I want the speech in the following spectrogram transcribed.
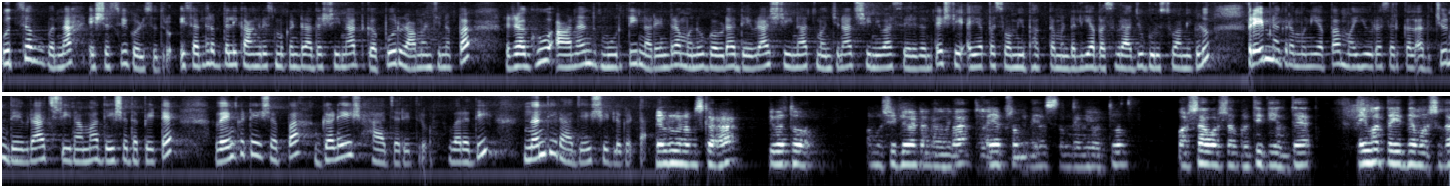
ಉತ್ಸವವನ್ನು ಯಶಸ್ವಿಗೊಳಿಸಿದರು. ಈ ಸಂದರ್ಭದಲ್ಲಿ ಕಾಂಗ್ರೆಸ್ ಮುಖಂಡರಾದ ಶ್ರೀನಾಥ್ ಗಪೂರ್, ರಾಮಂಜಿನಪ್ಪ, ರಘು, ಆನಂದ್, ಮೂರ್ತಿ, ನರೇಂದ್ರ, ಮನುಗೌಡ, ದೇವರಾಜ್, ಶ್ರೀನಾಥ್, ಮಂಜುನಾಥ್, ಶ್ರೀನಿವಾಸ್ ಸೇರಿದಂತೆ ಶ್ರೀ ಅಯ್ಯಪ್ಪ ಸ್ವಾಮಿ ಭಕ್ತ ಮಂಡಳಿಯ ಬಸವರಾಜು ಗುರುಸ್ವಾಮಿಗಳು, ಪ್ರೇಮ್ನಗರ ಮುನಿಯಪ್ಪ, ಮಯೂರ ಸರ್ಕಲ್ ಅರ್ಜುನ್, ದೇವರಾಜ್, ಶ್ರೀರಾಮ, ದೇಶದ ಪೇಟೆ, ವೆಂಕಟೇಶಪ್ಪ, ಗಣೇಶ್ ಹಾಜರಿದ್ದರು ವರದಿ, ನಂದಿರಾಜೇಶ್ ಶಿಡ್ಲಘಟ್ಟ. ಎಲ್ರಿಗೂ ನಮಸ್ಕಾರ. ಇವತ್ತು ನಮ್ಮ ಶಿಡ್ಲಘಟ್ಟ ನಗರದ ಅಯ್ಯಪ್ಪ ಸ್ವಾಮಿ ದೇವಸ್ಥಾನದಲ್ಲಿ ಇವತ್ತು ವರ್ಷ ವರ್ಷ ಪ್ರತಿಥಿಯಂತೆ ಐವತ್ತೈದನೇ ವರ್ಷದ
